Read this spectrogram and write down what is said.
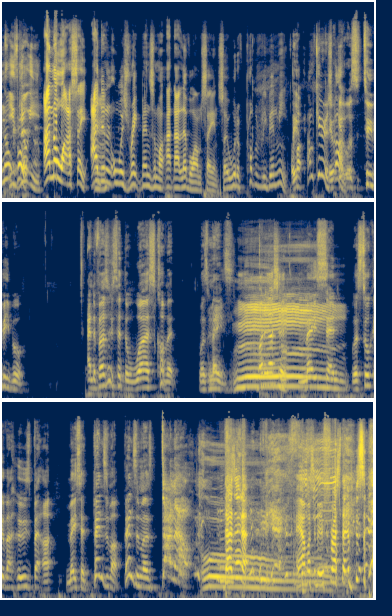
know. He's guilty. I know what I say. I mm. didn't always rate Benzema at that level. I'm saying so. It would have probably been me. But I'm curious. It, go it on. was two people, and the person who said the worst comment was Maze. Mm. What did I say? Maze said was talking about who's better. May said Benzema. Benzema's done out. Did I say that? Hey, I must have been thrust that episode.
